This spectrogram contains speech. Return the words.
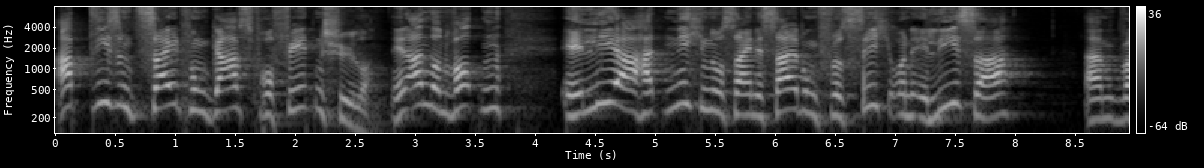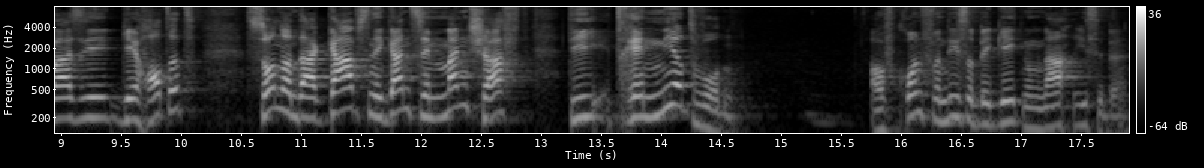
Ab diesem Zeitpunkt gab es Prophetenschüler. In anderen Worten, Elia hat nicht nur seine Salbung für sich und Elisa ähm, quasi gehortet, sondern da gab es eine ganze Mannschaft, die trainiert wurden. Aufgrund von dieser Begegnung nach Isabel.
